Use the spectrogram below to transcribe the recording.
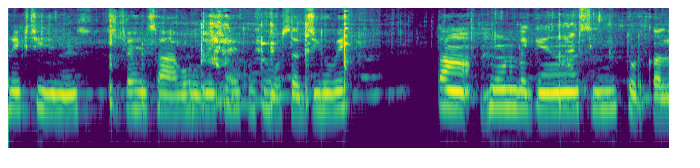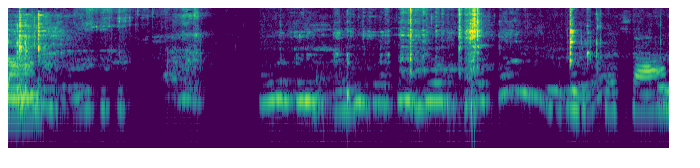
ਹਰੇਕ ਚੀਜ਼ ਨੂੰ, ਚਾਹੇ ਸਾਗ ਹੋਵੇ, ਚਾਹੇ ਕੁਝ ਹੋਰ ਸਬਜ਼ੀ ਹੋਵੇ। ਤਾਂ ਹੁਣ ਲੱਗਿਆ ਅਸੀਂ ਤੜਕਾ ਲਾਉਣ। ਦੇਖੋ ਸਾਗ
